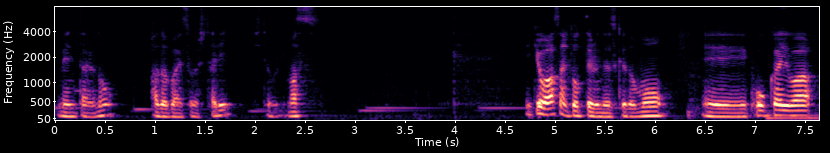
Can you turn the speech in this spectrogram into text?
メンタルのアドバイスをしたりしております。今日は朝に撮ってるんですけども、えー公開は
